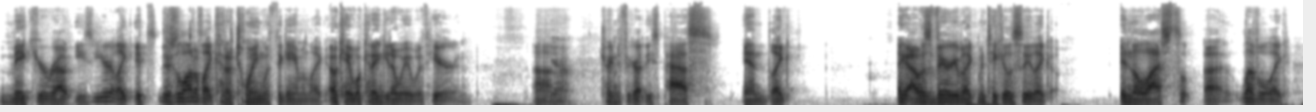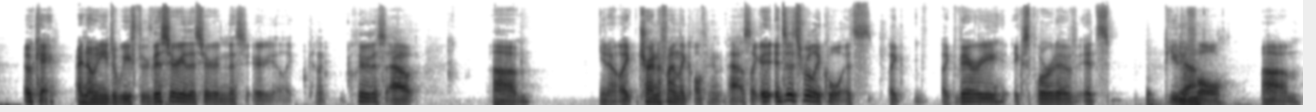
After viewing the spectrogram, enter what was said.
make your route easier. Like it's there's a lot of like kind of toying with the game and like okay, what can I get away with here and um, Yeah. trying to figure out these paths and like like I was very like meticulously like in the last uh, level like okay, I know I need to weave through this area, this area, and this area. Like kind of clear this out. Um, you know, like trying to find like alternate paths. Like it, it's it's really cool. It's like like very explorative. It's beautiful. Um,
